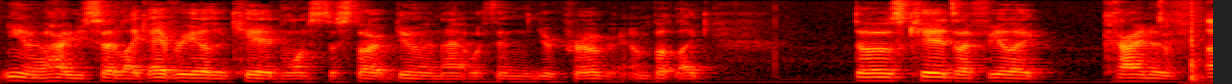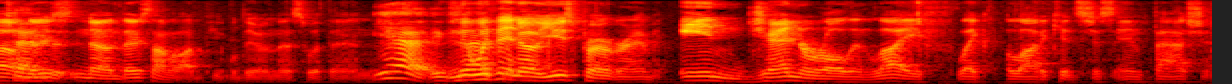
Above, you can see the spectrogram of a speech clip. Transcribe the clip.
you know, how you said like every other kid wants to start doing that within your program, but like those kids, I feel like kind of oh, tend there's to, no, there's not a lot of people doing this within. yeah, exactly. Within OU's program, in general in life, like a lot of kids just in fashion.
